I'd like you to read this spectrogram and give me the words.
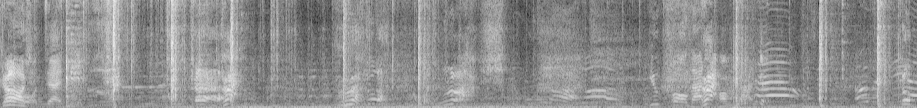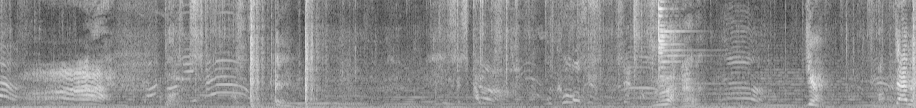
God! Oh, dead. You call that combat? Over here! Yeah! Oh, damn it!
